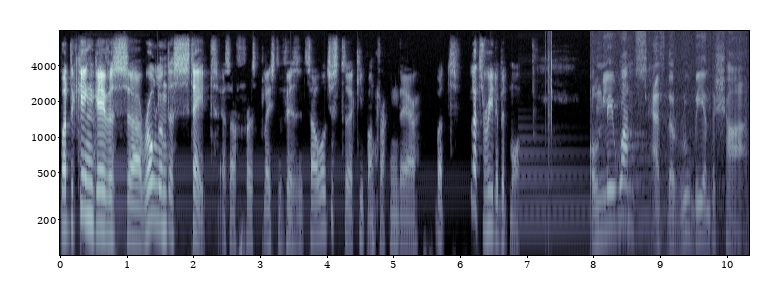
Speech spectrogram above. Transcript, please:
But the king gave us uh, Roland Estate as our first place to visit, so we'll just uh, keep on trucking there. But let's read a bit more. Only once has the ruby and the shard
